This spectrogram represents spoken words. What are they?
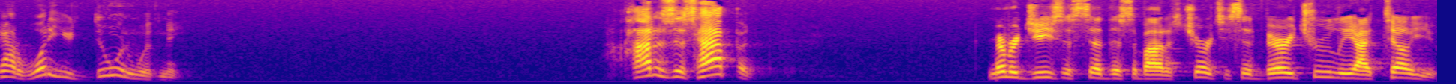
God, what are you doing with me? How does this happen? Remember, Jesus said this about his church. He said, Very truly, I tell you.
